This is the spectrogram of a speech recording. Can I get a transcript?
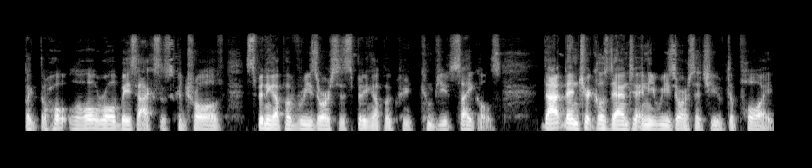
like the whole, the whole role-based access control of spinning up of resources, spinning up of compute cycles. That then trickles down to any resource that you've deployed.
